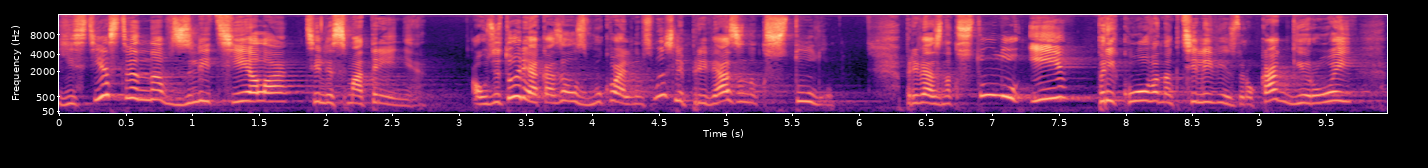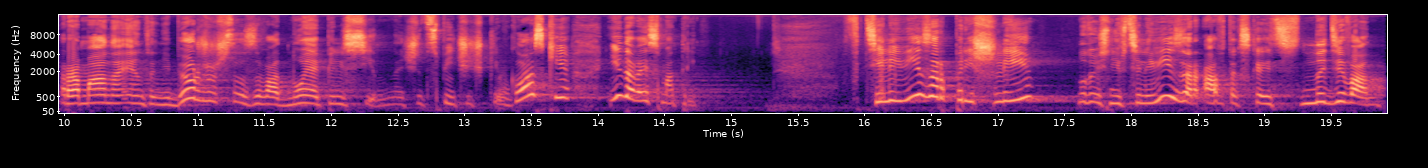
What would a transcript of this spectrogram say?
Естественно, взлетело телесмотрение. Аудитория оказалась в буквальном смысле привязана к стулу. Привязана к стулу и прикована к телевизору, как герой романа Энтони Бёрджеса «Заводной апельсин». Значит, спичечки в глазки и давай смотри. В телевизор пришли, ну то есть не в телевизор, а, так сказать, на диван,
